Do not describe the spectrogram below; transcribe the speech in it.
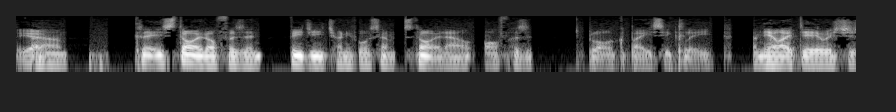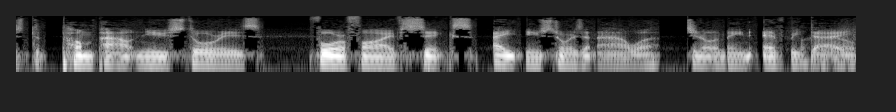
Yeah. Um 'cause it started off as a VG twenty four seven. Started out off as a blog basically, and the idea was just to pump out news stories, four or five, six, eight news stories an hour. Do you know what I mean? Every day.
